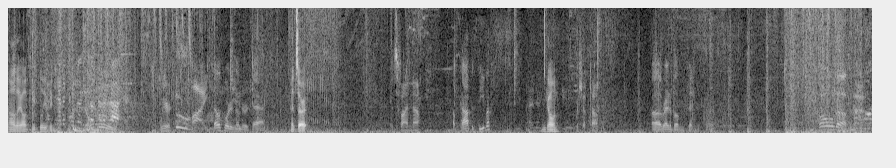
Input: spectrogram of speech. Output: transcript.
Oh, they all keep leaving. Teleporter is under attack. Weird. Teleporter's under attack. It's alright. It's fine now. Up top is D.Va. I'm going. Push up top. Uh, right above objective point. Hold up now.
